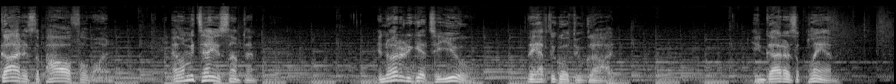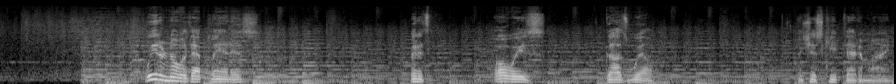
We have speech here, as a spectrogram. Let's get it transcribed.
God is the powerful one. And let me tell you something. In order to get to you, they have to go through God. And God has a plan. We don't know what that plan is, but it's always God's will. Just keep that in mind.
